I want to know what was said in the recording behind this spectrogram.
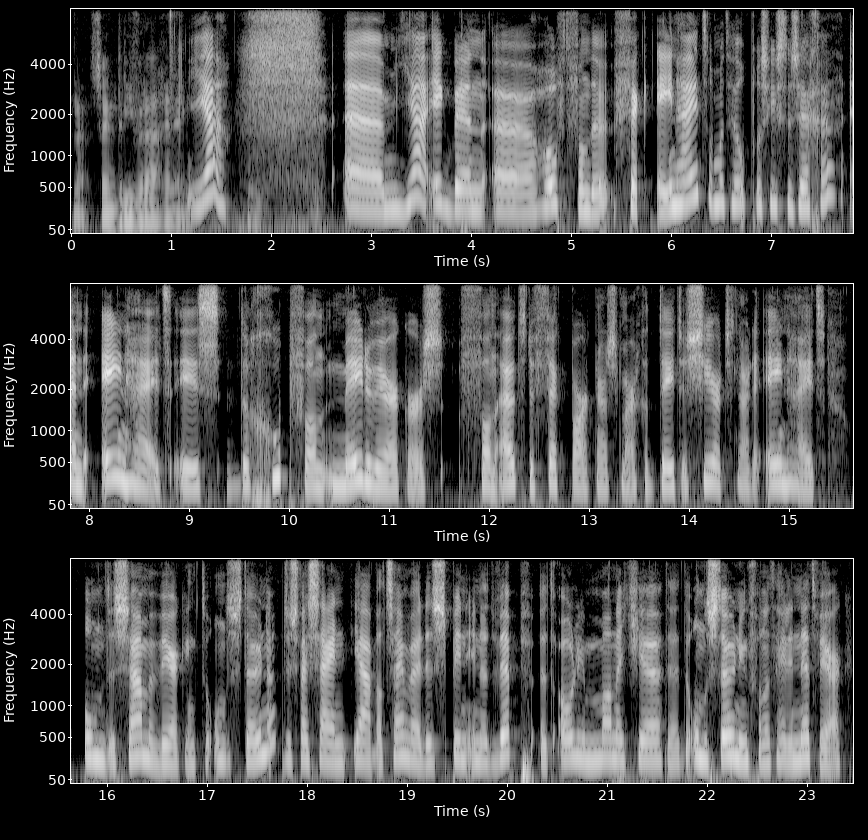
Nou, dat zijn drie vragen in één. Ja. Um, ja, ik ben uh, hoofd van de VEC-eenheid, om het heel precies te zeggen. En de eenheid is de groep van medewerkers vanuit de VEC-partners, maar gedetacheerd naar de eenheid om de samenwerking te ondersteunen. Dus wij zijn, ja, wat zijn wij? De spin in het web, het oliemannetje, de, de ondersteuning van het hele netwerk.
